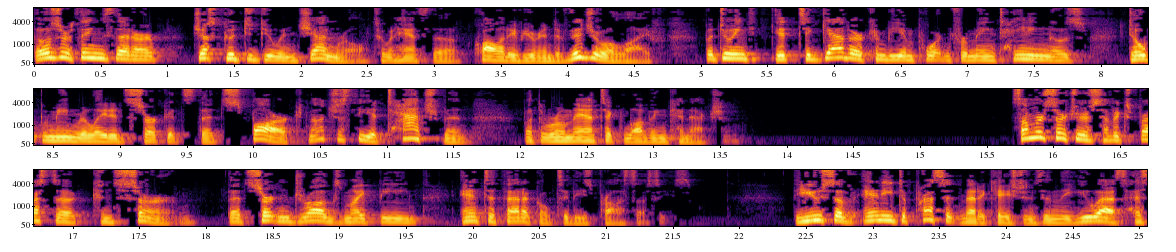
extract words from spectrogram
Those are things that are just good to do in general to enhance the quality of your individual life, but doing it together can be important for maintaining those dopamine related circuits that spark not just the attachment, but the romantic loving connection. Some researchers have expressed a concern that certain drugs might be antithetical to these processes. The use of antidepressant medications in the US has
